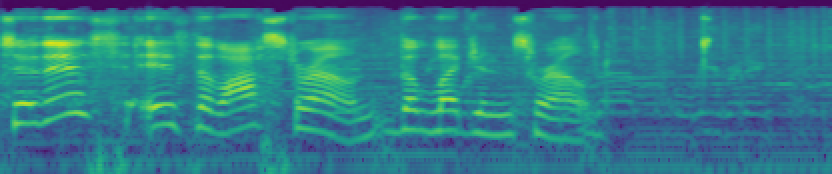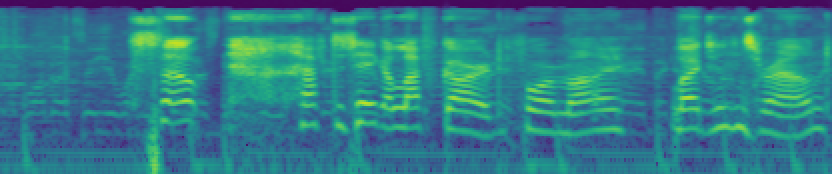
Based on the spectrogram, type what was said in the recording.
So this is the last round, the Legends round. So, have to take a left guard for my Legends round.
